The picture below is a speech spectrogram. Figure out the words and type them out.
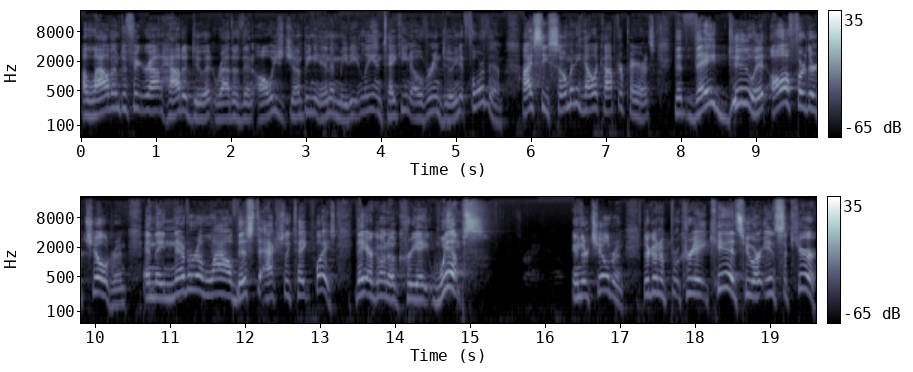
Allow them to figure out how to do it rather than always jumping in immediately and taking over and doing it for them. I see so many helicopter parents that they do it all for their children and they never allow this to actually take place. They are going to create wimps in their children. They're going to pr- create kids who are insecure.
